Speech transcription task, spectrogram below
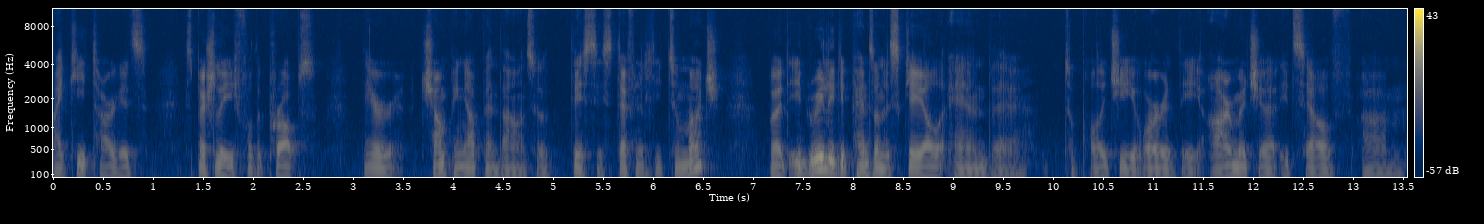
IK targets, especially for the props, they're jumping up and down. So this is definitely too much, but it really depends on the scale and the topology or the armature itself, um,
